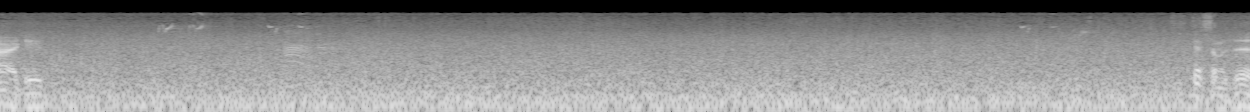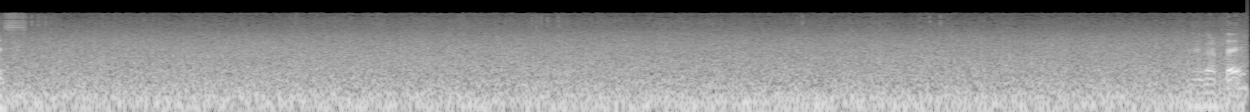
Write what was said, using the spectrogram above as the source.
Alright, dude. Get some of this. gonna play?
